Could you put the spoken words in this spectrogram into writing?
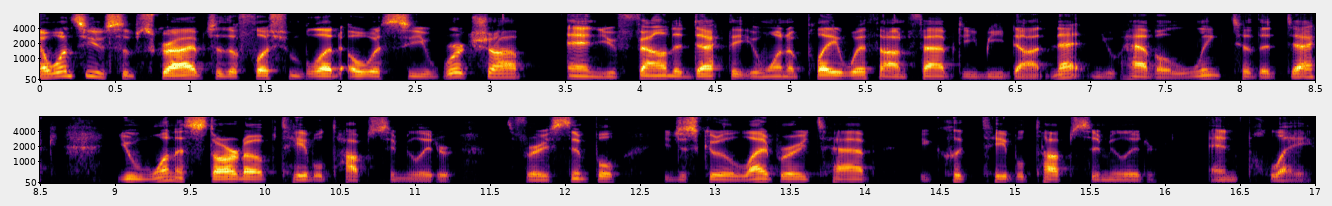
Now, once you've subscribed to the Flesh and Blood OSC workshop and you've found a deck that you want to play with on fabdb.net and you have a link to the deck, you want to start up Tabletop Simulator. It's very simple. You just go to the Library tab, you click Tabletop Simulator, and play.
